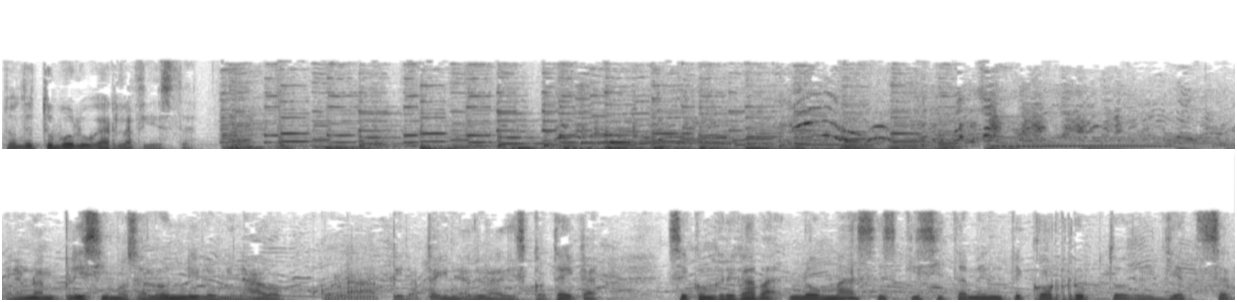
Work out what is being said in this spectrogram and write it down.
donde tuvo lugar la fiesta. En un amplísimo salón iluminado con la pirotecnia de una discoteca, se congregaba lo más exquisitamente corrupto del jet set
